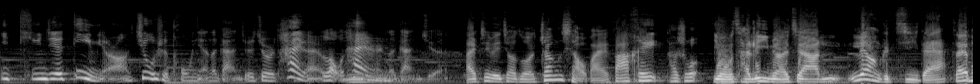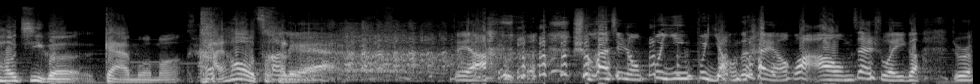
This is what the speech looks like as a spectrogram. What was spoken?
一听这些地名啊，就是童年的感觉，就是太原老太原人的感觉。哎，这位叫做张小白发黑，他说有菜里面加两个鸡蛋，再泡几个干馍馍，太好吃了。对呀，说完这种不阴不阳的太原话啊，我们再说一个，就是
